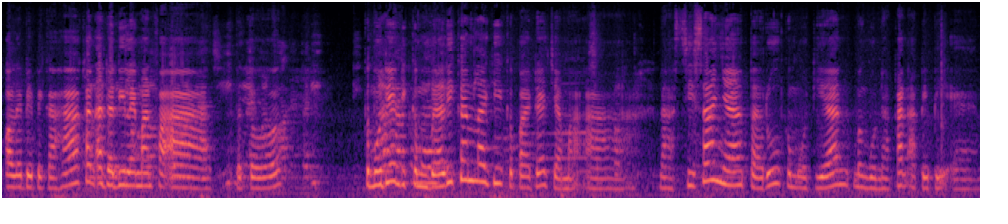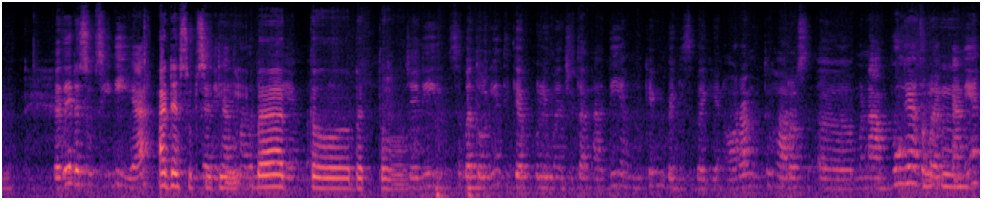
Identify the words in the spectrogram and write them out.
oleh BPKH kan ada nilai manfaat, haji, nilai betul. manfaat yang tadi Kemudian kembali. dikembalikan lagi kepada jamaah. seperti Nah, sisanya baru kemudian menggunakan APBN. Berarti ada subsidi ya? Ada subsidi. seperti itu ya? Betul, betul. Jadi sebetulnya 35 juta tadi yang mungkin bagi sebagian orang itu harus eh, menabung ya untuk melakukannya,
